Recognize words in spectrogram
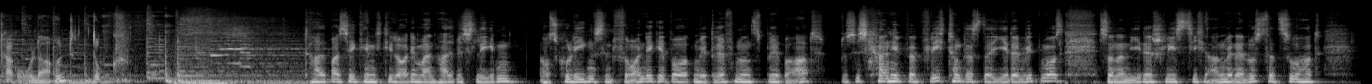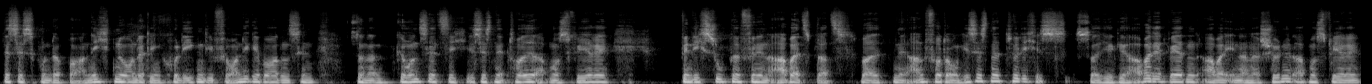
Carola und Duck. Teilweise kenne ich die Leute mein halbes Leben. Aus Kollegen sind Freunde geworden. Wir treffen uns privat. Das ist keine Verpflichtung, dass da jeder mit muss, sondern jeder schließt sich an, wenn er Lust dazu hat. Das ist wunderbar. Nicht nur unter den Kollegen, die Freunde geworden sind, sondern grundsätzlich ist es eine tolle Atmosphäre finde ich super für den Arbeitsplatz, weil eine Anforderung ist es natürlich, es soll hier gearbeitet werden, aber in einer schönen Atmosphäre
